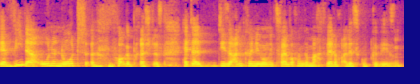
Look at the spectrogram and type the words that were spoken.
der wieder ohne Not äh, vorgeprescht ist. Hätte diese Ankündigung in zwei Wochen gemacht, wäre doch alles gut gewesen.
